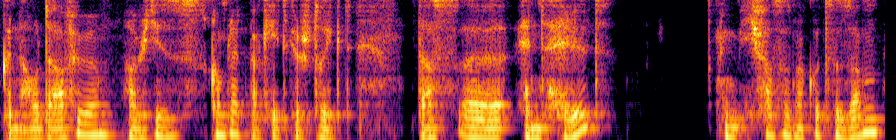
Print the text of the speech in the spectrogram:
genau dafür habe ich dieses Komplettpaket gestrickt. Das äh, enthält ich fasse das mal kurz zusammen,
